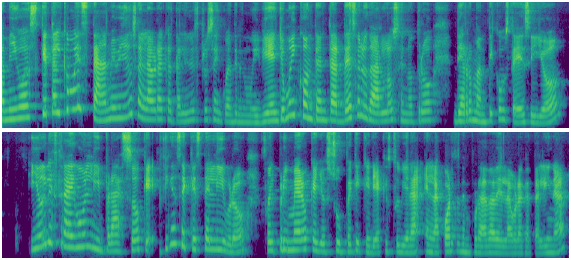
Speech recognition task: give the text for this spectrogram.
Amigos, ¿qué tal? ¿Cómo están? Bienvenidos a Laura Catalina, espero se encuentren muy bien. Yo muy contenta de saludarlos en otro día romántico, ustedes y yo. Y hoy les traigo un librazo que, fíjense que este libro fue el primero que yo supe que quería que estuviera en la cuarta temporada de Laura Catalina.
